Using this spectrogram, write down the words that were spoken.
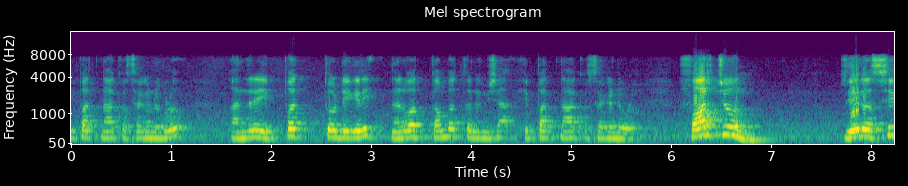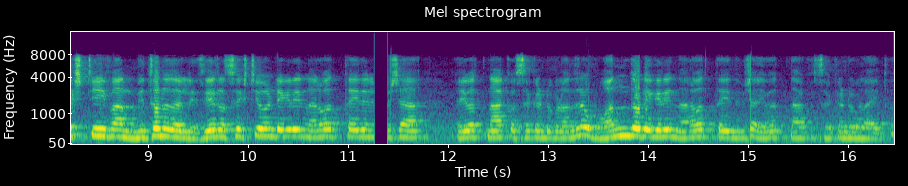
ಇಪ್ಪತ್ನಾಲ್ಕು ಸೆಕೆಂಡುಗಳು. ಅಂದರೆ ಇಪ್ಪತ್ತು ಡಿಗ್ರಿ ನಲವತ್ತೊಂಬತ್ತು ನಿಮಿಷ ಇಪ್ಪತ್ನಾಲ್ಕು ಸೆಕೆಂಡುಗಳು. ಫಾರ್ಚೂನ್ ಝೀರೋ ಸಿಕ್ಸ್ಟಿ ಒನ್ ಮಿಥುನದಲ್ಲಿ ಝೀರೋ ಸಿಕ್ಸ್ಟಿ ಒನ್ ಡಿಗ್ರಿ ನಲವತ್ತೈದು ನಿಮಿಷ ಐವತ್ನಾಲ್ಕು ಸೆಕೆಂಡುಗಳು ಅಂದರೆ ಒಂದು ಡಿಗ್ರಿ ನಲವತ್ತೈದು ನಿಮಿಷ ಐವತ್ನಾಲ್ಕು ಸೆಕೆಂಡುಗಳಾಯಿತು.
